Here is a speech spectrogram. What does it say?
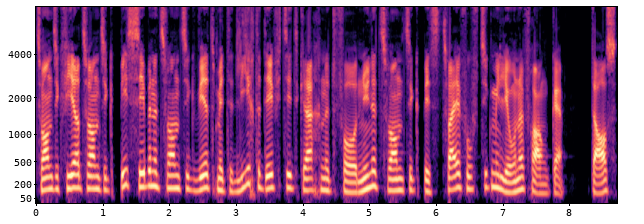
2024 bis 2027 wird mit leichten Defizit gerechnet von 29 bis 52 Millionen Franken. Das,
